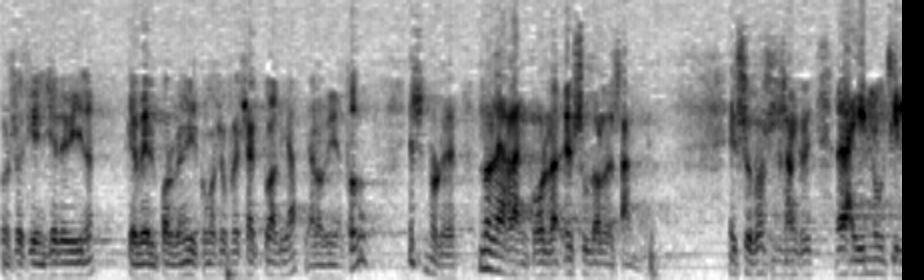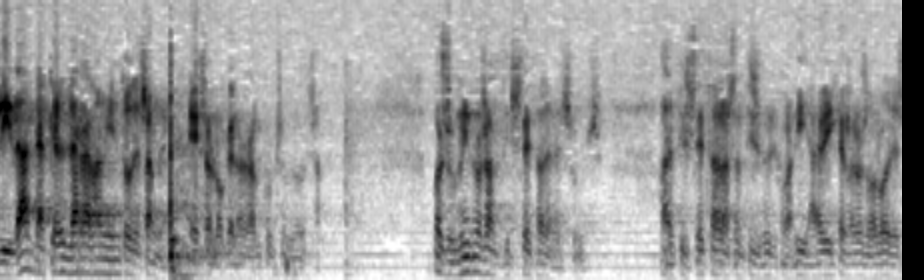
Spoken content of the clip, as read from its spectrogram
con su ciencia divina, que ve el porvenir como si fuese actualidad, ya lo veía todo. Eso no le, no le arrancó el sudor de sangre el sudor de sangre, la inutilidad de aquel derramamiento de sangre. Eso es lo que le arrancó el sudor de sangre. Pues unirnos a la tristeza de Jesús, a la tristeza de la Santísima Virgen María, la Virgen de los Dolores.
